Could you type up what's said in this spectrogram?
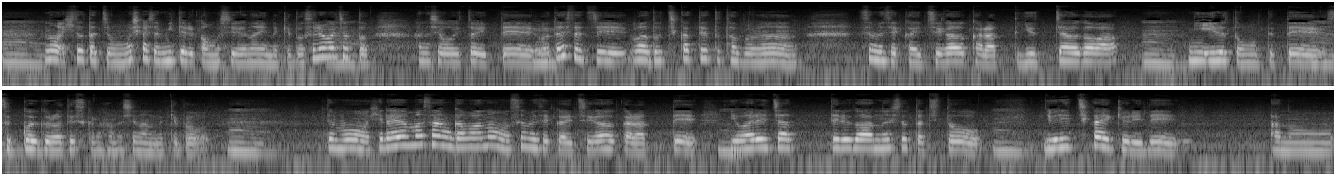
うん。の人たちももしかしたら見てるかもしれないんだけどそれはちょっと話置いといて、うん。私たちはどっちかっていうと多分住む世界違うからって言っちゃう側うん。にいると思ってて、うん。すっごいグロテスクな話なんだけど。うん。でも平山さん側の住む世界違うからって言われちゃってる側の人たちとうん。より近い距離であの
